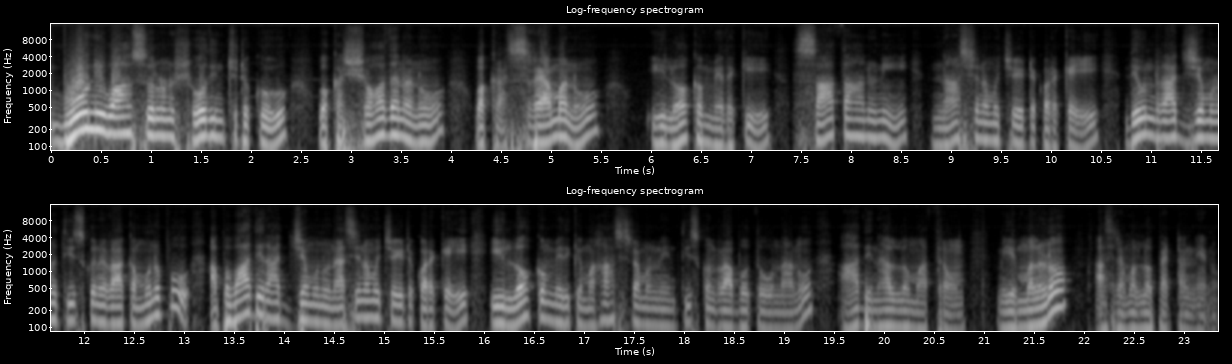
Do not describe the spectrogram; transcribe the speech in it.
భూనివాసులను శోధించుటకు ఒక శోధనను ఒక శ్రమను ఈ లోకం మీదకి సాతానుని నాశనము చేయుట కొరకై దేవుని రాజ్యమును తీసుకుని రాక మునుపు అపవాది రాజ్యమును నాశనము చేయుట కొరకై ఈ లోకం మీదకి మహాశ్రమను నేను తీసుకుని రాబోతూ ఉన్నాను. ఆ దినాల్లో మాత్రం మిమ్మలను ఆ శ్రమల్లో పెట్టను నేను.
